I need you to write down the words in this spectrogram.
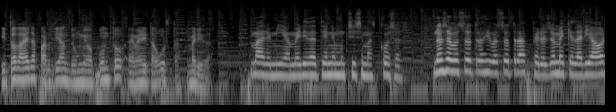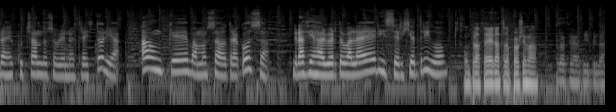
Y todas ellas partían de un mismo punto, Emérita Augusta, Mérida. Madre mía, Mérida tiene muchísimas cosas. No sé vosotros y vosotras, pero yo me quedaría horas escuchando sobre nuestra historia. Aunque vamos a otra cosa. Gracias a Alberto Balaer y Sergio Trigo. Un placer, hasta la próxima. Gracias a ti, Pilar.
